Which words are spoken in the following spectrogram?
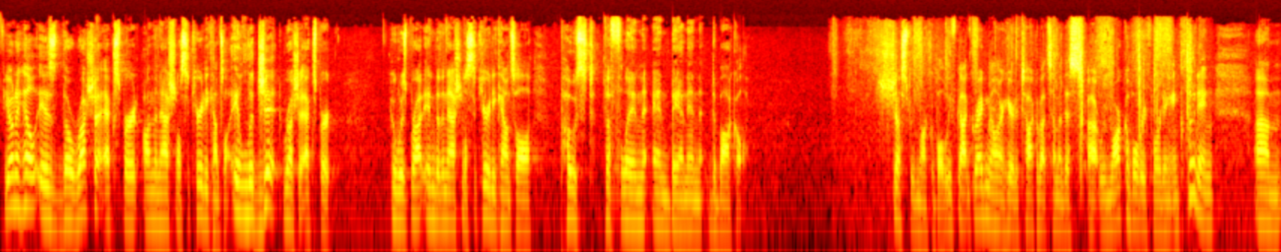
Fiona Hill is the Russia expert on the National Security Council, a legit Russia expert who was brought into the National Security Council post the Flynn and Bannon debacle just remarkable. We've got Greg Miller here to talk about some of this uh, remarkable reporting, including um,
